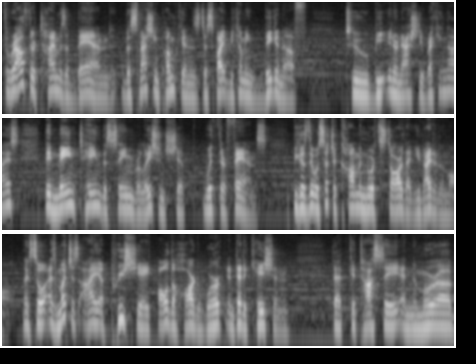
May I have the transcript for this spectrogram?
throughout their time as a band, the Smashing Pumpkins, despite becoming big enough to be internationally recognized, they maintained the same relationship with their fans because there was such a common North Star that united them all. Like, so, as much as I appreciate all the hard work and dedication that Kitase and Nomura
